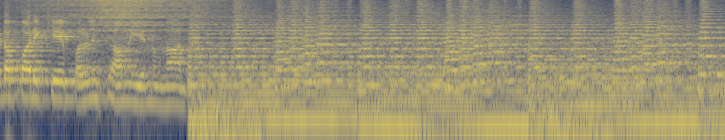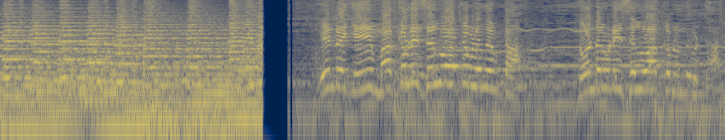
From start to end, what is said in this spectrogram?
எடப்பாடி கே பழனிசாமி என்னும் நான். இன்றைக்கு மக்களுடைய செல்வாக்கம் விழுந்து விட்டான். தொண்டருடைய செல்வாக்கம் விழுந்து விட்டான்.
